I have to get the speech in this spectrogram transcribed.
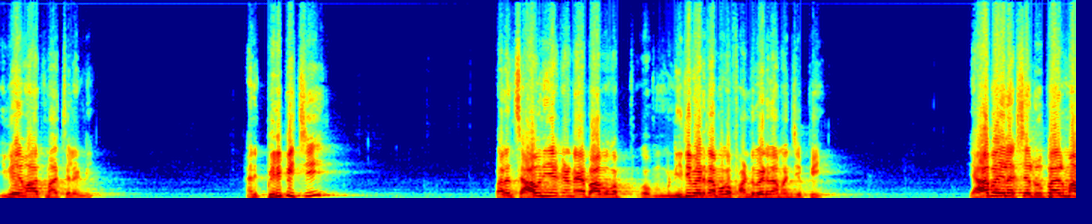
ఇవేం ఆత్మహత్యలండి? అని పిలిపించి వాళ్ళని చావునీయకుండా బాబు ఒక నిధి పెడదాం ఒక ఫండ్ పెడదామని చెప్పి యాభై లక్షల రూపాయలు మా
